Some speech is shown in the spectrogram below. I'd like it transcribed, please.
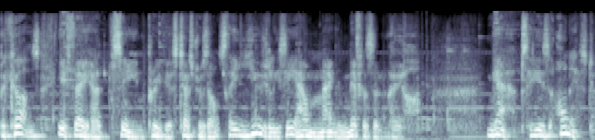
because if they had seen previous test results, they usually see how magnificent they are. GAPS is honest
